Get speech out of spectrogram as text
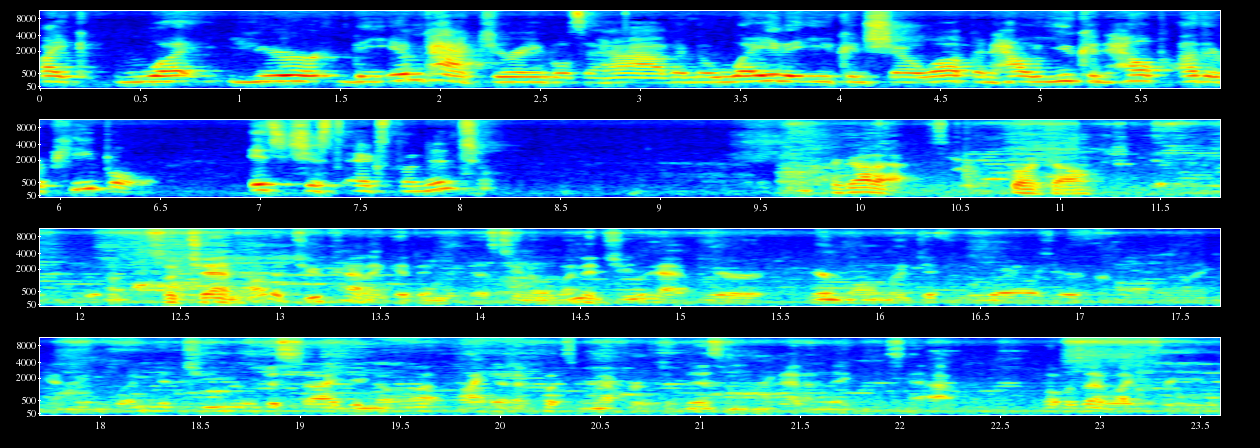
like what you're the impact you're able to have and the way that you can show up and how you can help other people it's just exponential. I got it. Go ahead Kyle. so jen how did you kind of get into this? You know when did you have your your moment if you will your calling mean when did you decide you know what i gotta put some effort to this and i gotta make this happen what was that like for you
